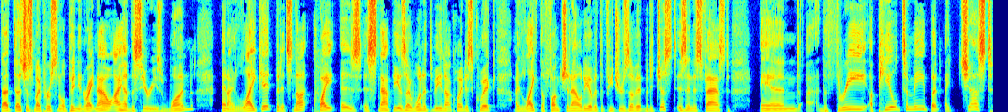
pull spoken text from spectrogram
that that's just my personal opinion. Right now, I have the Series One, and I like it, but it's not quite as as snappy as I want it to be. Not quite as quick. I like the functionality of it, the features of it, but it just isn't as fast. And uh, the three appealed to me, but I just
